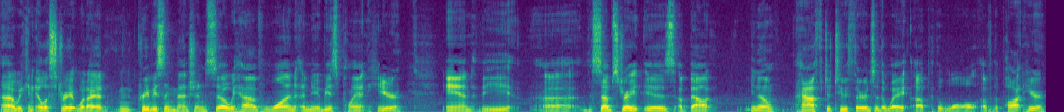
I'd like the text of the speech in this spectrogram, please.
uh, we can illustrate what I had previously mentioned. So we have one Anubias plant here, and the, uh, the substrate is about, you know, half to two thirds of the way up the wall of the pot here.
